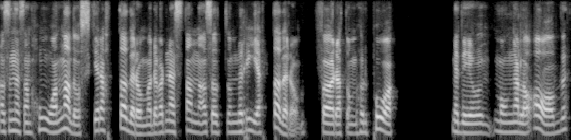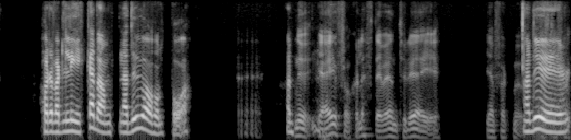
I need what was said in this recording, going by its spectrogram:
alltså nästan hånade och skrattade dem och det var nästan alltså att de retade dem för att de höll på med det och många la av. Har det varit likadant när du har hållit på? Att, nu, jag är ju från Skellefteå, jag vet inte hur det är i, jämfört med ja, du, är,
